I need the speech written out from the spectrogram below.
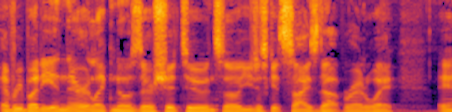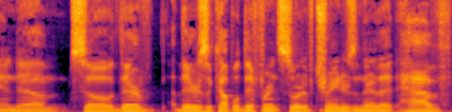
everybody in there like knows their shit too and so you just get sized up right away. And um, so there there's a couple different sort of trainers in there that have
